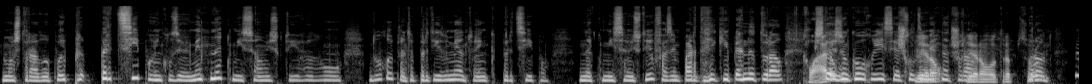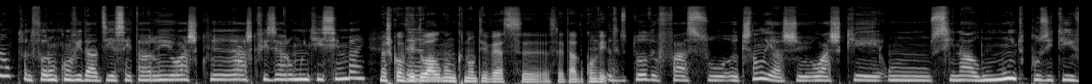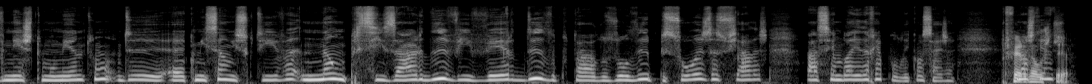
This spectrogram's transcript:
demonstrado o apoio, participam inclusivamente na Comissão Executiva do, do Rui. Portanto, a partir do momento em que participam na Comissão Executiva, fazem parte da equipe, é natural claro, que estejam com o Rui, isso é absolutamente natural. Escolheram outra pessoa? Pronto. Não, portanto, foram convidados e aceitaram e eu acho que, acho que fizeram muitíssimo bem. Mas convidou um, algum que não tivesse aceitado o convite? De todo eu faço a questão, aliás, eu acho que é um sinal muito positivo neste momento de a Comissão Executiva não precisar de viver de deputados ou de pessoas associadas à Assembleia da República, ou seja... Prefere não os ter?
